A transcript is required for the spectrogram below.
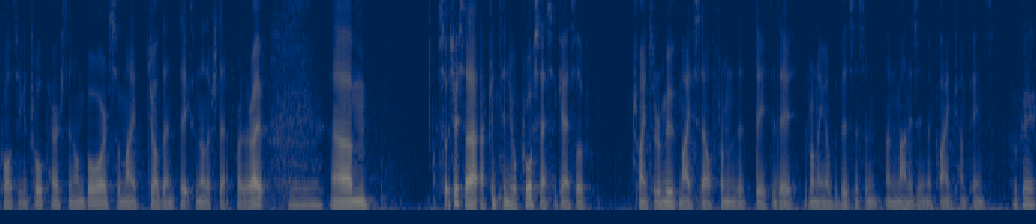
quality control person on board. So my job then takes another step further out. Yeah, Um, so it's just a, a continual process, I guess, of trying to remove myself from the day-to-day running of the business and, and managing the client campaigns. Okay.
